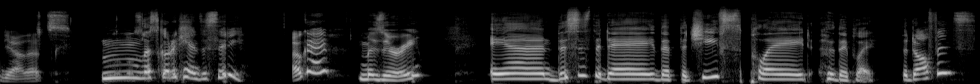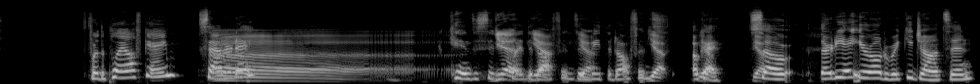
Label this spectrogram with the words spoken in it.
Yeah, that's Mm, let's go to kansas city okay. missouri and this is the day that the chiefs played who they play the dolphins for the playoff game saturday Uh, Kansas City yeah, played the yeah, Dolphins yeah. and beat the Dolphins. Yep, Okay. So 38 year old Ricky Johnson,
